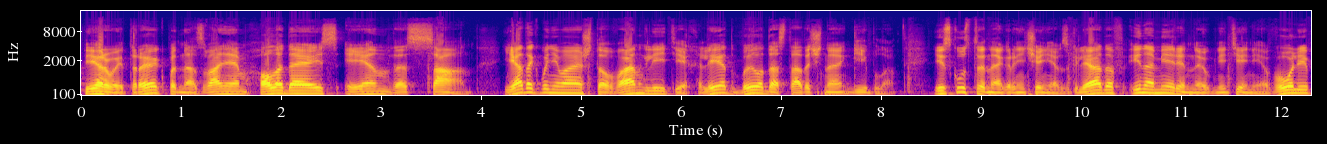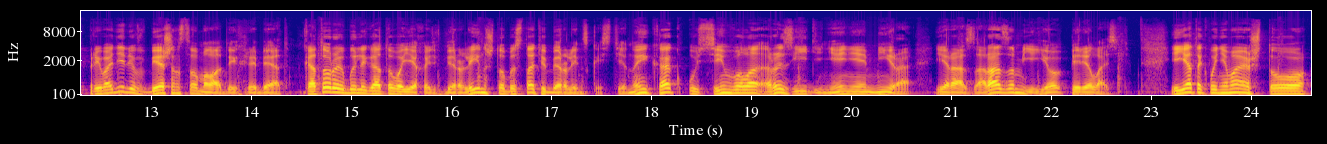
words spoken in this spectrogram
Первый трек под названием Holidays in the Sun – я так понимаю, что в Англии тех лет было достаточно гибло. Искусственное ограничение взглядов и намеренное угнетение воли приводили в бешенство молодых ребят, которые были готовы ехать в Берлин, чтобы стать у Берлинской стены, как у символа разъединения мира, и раз за разом ее перелазить. И я так понимаю, что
